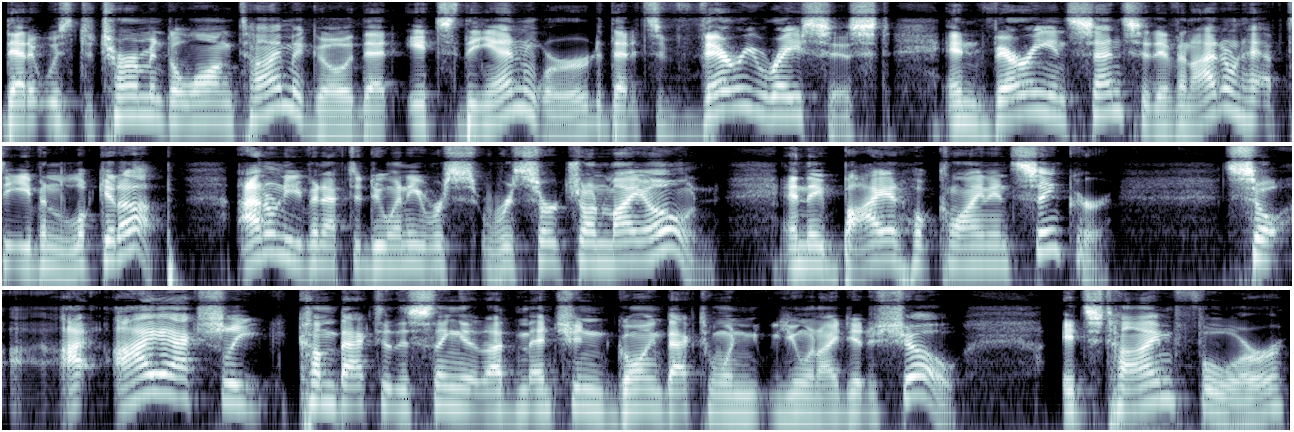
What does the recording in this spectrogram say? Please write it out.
that it was determined a long time ago that it's the N word, that it's very racist and very insensitive, and I don't have to even look it up. I don't even have to do any res- research on my own. And they buy it hook, line, and sinker. So I, I actually come back to this thing that I've mentioned going back to when you and I did a show. It's time for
